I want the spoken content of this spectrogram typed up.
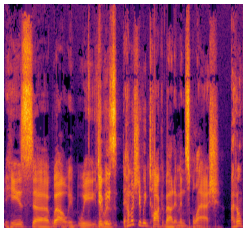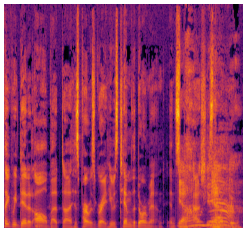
He's uh, well. We, we did was- we. How much did we talk about him in Splash? I don't think we did at all, but uh, his part was great. He was Tim the doorman in Yeah. Splash. Oh, He's yeah. the one who,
